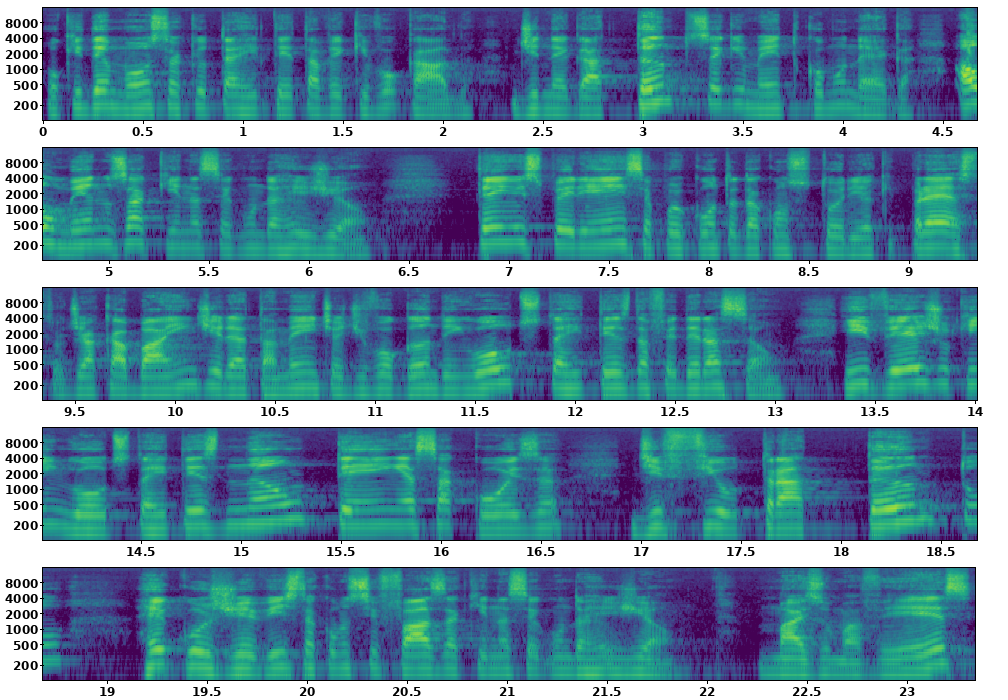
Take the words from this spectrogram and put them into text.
O que demonstra que o TRT estava equivocado de negar tanto segmento como nega, ao menos aqui na segunda região. Tenho experiência, por conta da consultoria que presto, de acabar indiretamente advogando em outros TRTs da federação. E vejo que em outros TRTs não tem essa coisa de filtrar tanto recurso de revista como se faz aqui na segunda região. Mais uma vez,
